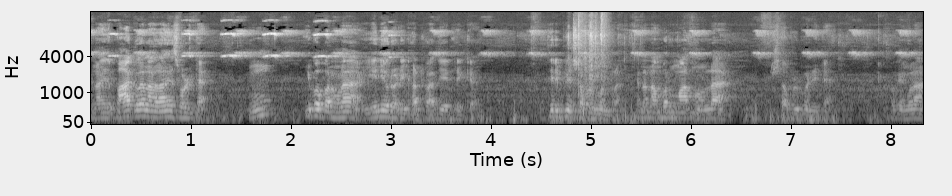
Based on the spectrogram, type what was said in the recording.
நான் இது பார்க்கல நான் தான் சொல்லிட்டேன். ம்? இப்போ பாருங்களேன் இனி ஒரு அடி காட்டுறேன் அதே ட்ரிக்கை திருப்பி ஷஃபிள் பண்ணுறேன் ஏன்னா நம்பர் மாறணும்ல. ஷஃபிள் பண்ணிட்டேன். ஓகேங்களா?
